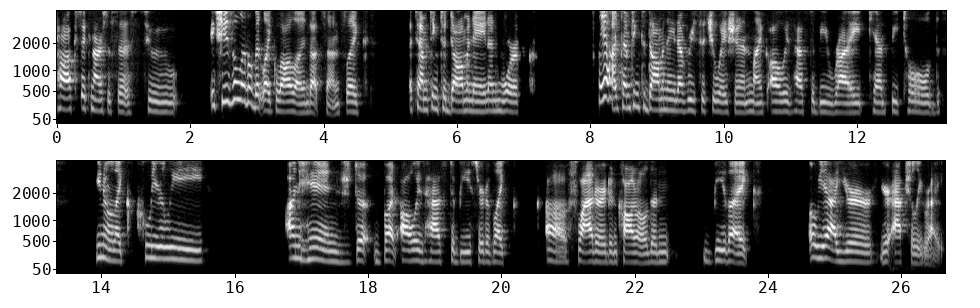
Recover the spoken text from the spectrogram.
toxic narcissists who she's a little bit like Lala in that sense, like attempting to dominate and work. Yeah, attempting to dominate every situation, like always has to be right, can't be told, you know, like clearly unhinged, but always has to be sort of like uh, flattered and coddled and be like, "Oh yeah, you're you're actually right,"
